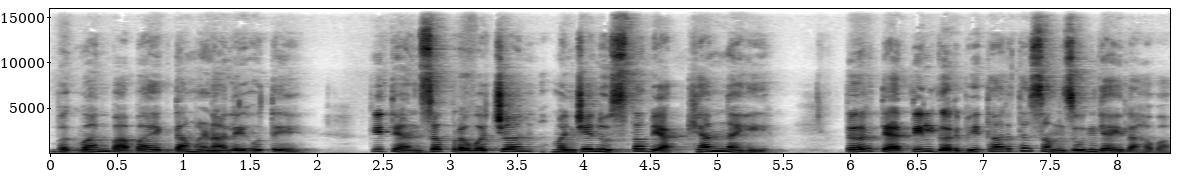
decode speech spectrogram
भगवान बाबा एकदा म्हणाले होते की त्यांचं प्रवचन म्हणजे नुसतं व्याख्यान नाही तर त्यातील गर्भितार्थ समजून घ्यायला हवा.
